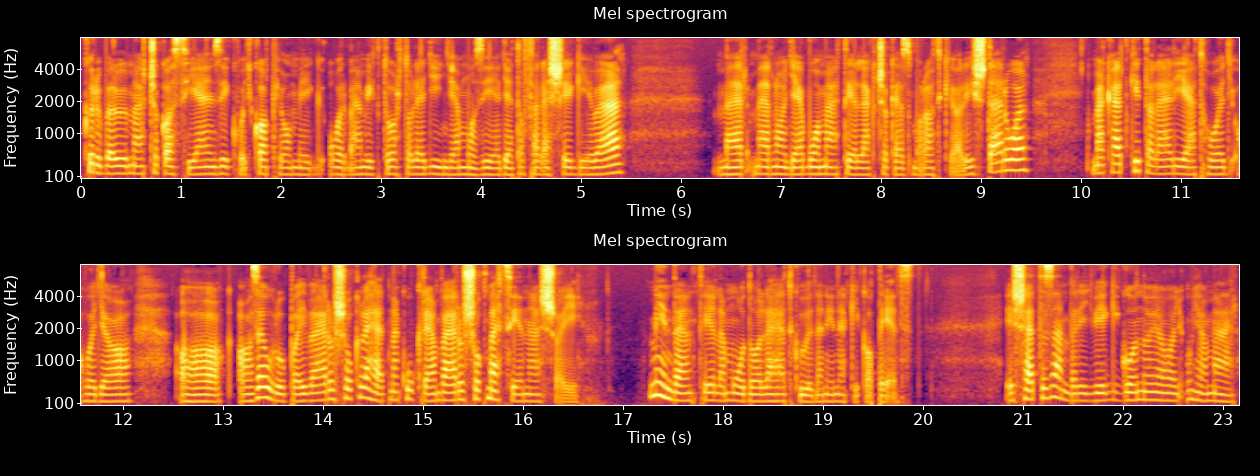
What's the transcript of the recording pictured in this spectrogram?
Körülbelül már csak az hiányzik, hogy kapjon még Orbán Viktortól egy ingyen mozi egyet a feleségével, mert, mert nagyjából már tényleg csak ez maradt ki a listáról. Meg hát kitalál ilyet, hogy, hogy a, a, az európai városok lehetnek ukrán városok mecénásai. Mindenféle módon lehet küldeni nekik a pénzt. És hát az ember így végig gondolja, hogy ugyan már,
